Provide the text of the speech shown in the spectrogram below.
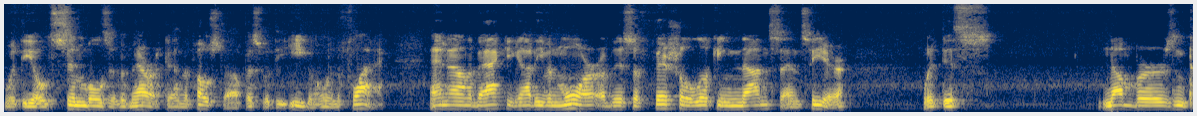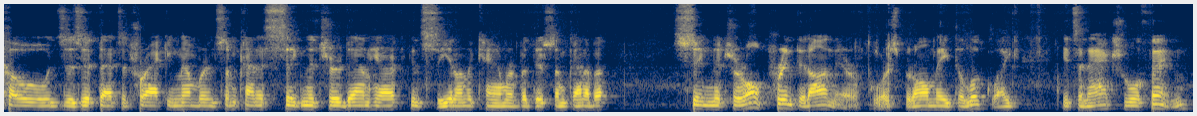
with the old symbols of America and the post office with the eagle and the flag. And on the back, you got even more of this official looking nonsense here with this numbers and codes as if that's a tracking number and some kind of signature down here. I can see it on the camera, but there's some kind of a signature, all printed on there, of course, but all made to look like it's an actual thing.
